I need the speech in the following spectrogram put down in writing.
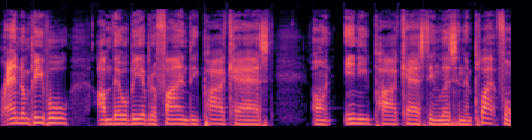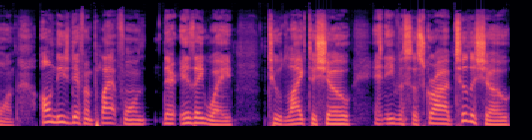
random people, um, they will be able to find the podcast on any podcasting listening platform. On these different platforms, there is a way to like the show and even subscribe to the show.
